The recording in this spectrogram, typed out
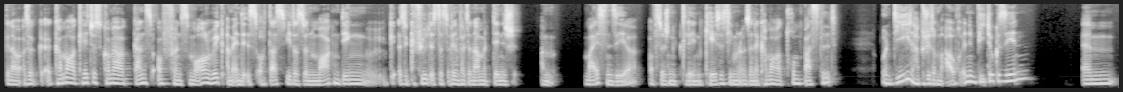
Genau. Also äh, Kamera-Cages kommen ja ganz oft von Small Rig. Am Ende ist auch das wieder so ein Markending. Also gefühlt ist das auf jeden Fall der Name, den ich am meisten sehe, auf solchen kleinen Cases, die man um seine Kamera drum bastelt. Und die, habe ich wiederum auch in einem Video gesehen, ähm,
